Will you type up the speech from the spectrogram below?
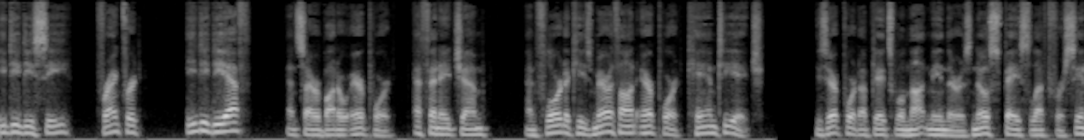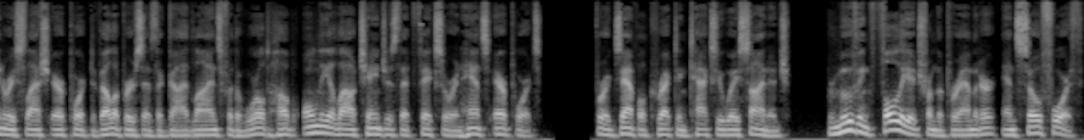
EDDC, Frankfurt, EDDF, Antsirabato Airport, FNHM, and Florida Keys Marathon Airport, KMTH. These airport updates will not mean there is no space left for scenery slash airport developers as the guidelines for the World Hub only allow changes that fix or enhance airports. For example, correcting taxiway signage, removing foliage from the parameter, and so forth.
